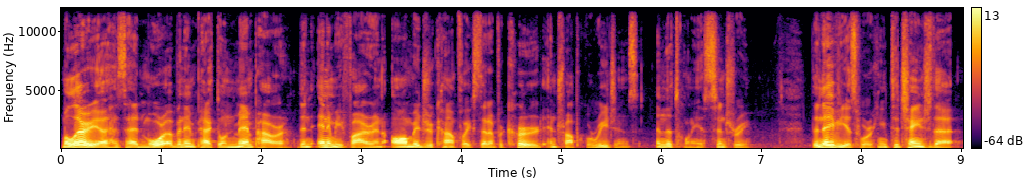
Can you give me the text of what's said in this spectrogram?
Malaria has had more of an impact on manpower than enemy fire in all major conflicts that have occurred in tropical regions in the 20th century. The Navy is working to change that.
